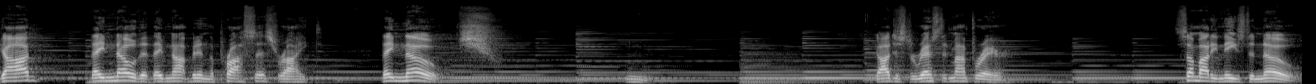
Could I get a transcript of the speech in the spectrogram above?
God, they know that they've not been in the process right. They know. Mm. God just arrested my prayer. Somebody needs to know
